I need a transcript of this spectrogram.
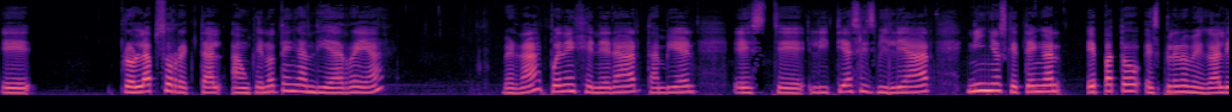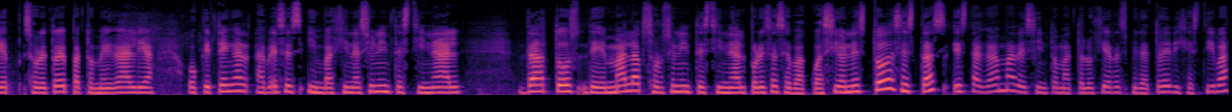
eh, prolapso rectal, aunque no tengan diarrea, ¿verdad? Pueden generar también este litiasis biliar, niños que tengan hepatoesplenomegalia, sobre todo hepatomegalia, o que tengan a veces invaginación intestinal, datos de mala absorción intestinal por esas evacuaciones, todas estas, esta gama de sintomatología respiratoria y digestiva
